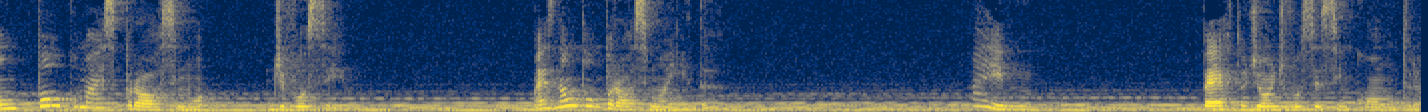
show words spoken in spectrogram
um pouco mais próximo de você, não tão próximo ainda. Aí, perto de onde você se encontra,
